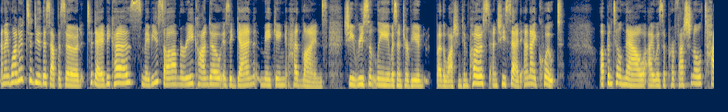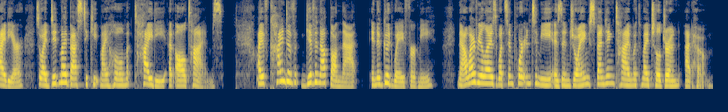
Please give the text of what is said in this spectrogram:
And I wanted to do this episode today because maybe you saw Marie Kondo is again making headlines. She recently was interviewed by the Washington Post and she said, and I quote, up until now, I was a professional tidier, so I did my best to keep my home tidy at all times. I have kind of given up on that in a good way for me. Now I realize what's important to me is enjoying spending time with my children at home.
